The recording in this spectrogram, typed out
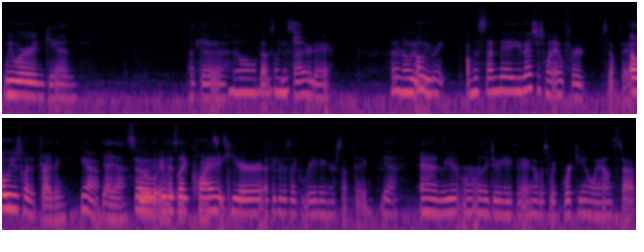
We were in Gan at the. No, that was on the Saturday. I don't know. Oh, you're right. On the Sunday, you guys just went out for something. Oh, we just went driving. yeah. Yeah, yeah. So gonna it was like, and quiet here. I think it was like raining or something. Yeah. and we didn't weren't really doing anything. I was like working away on stuff.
